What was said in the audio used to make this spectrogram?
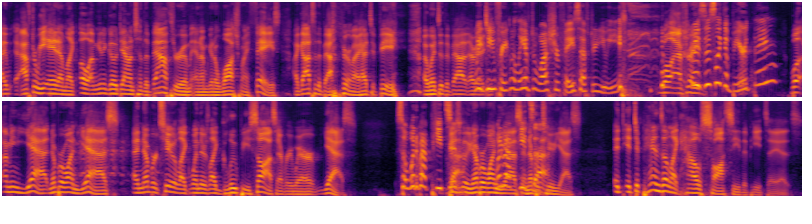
I, after we ate, I'm like, oh, I'm gonna go down to the bathroom and I'm gonna wash my face. I got to the bathroom, I had to pee. I went to the bathroom. wait, do you frequently have to wash your face after you eat? Well, after I Is this like a beard thing? Well, I mean, yeah. Number one, yes, and number two, like when there's like gloopy sauce everywhere, yes. So what about pizza? Basically, number one, What yes, and number two, yes. It, it depends on like how saucy the pizza is.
